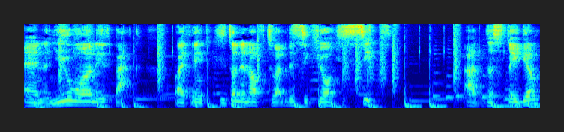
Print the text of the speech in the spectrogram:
and the new one is back. But I think he's done enough to at least secure his seat at the stadium,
